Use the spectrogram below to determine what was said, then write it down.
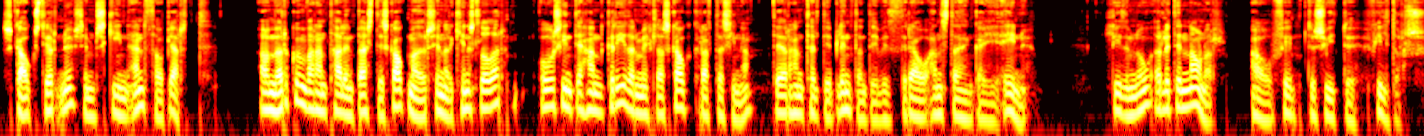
Skákstjörnu sem skín ennþá bjart. Af mörgum var hann talin besti skákmaður sinnar kynnslóðar og síndi hann gríðarmikla skákkrafta sína þegar hann telti blindandi við þrjá anstæðinga í einu. Hlýðum nú örlitið nánar á 5. svítu Fílidors.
